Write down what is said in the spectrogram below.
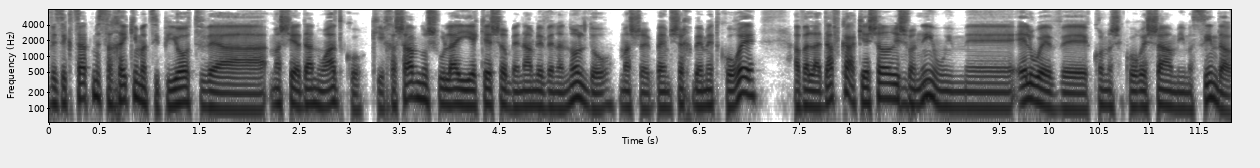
וזה קצת משחק עם הציפיות ומה שידענו עד כה כי חשבנו שאולי יהיה קשר בינם לבין הנולדור מה שבהמשך באמת קורה אבל דווקא הקשר הראשוני הוא עם אה, אלווה וכל מה שקורה שם עם הסינדר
